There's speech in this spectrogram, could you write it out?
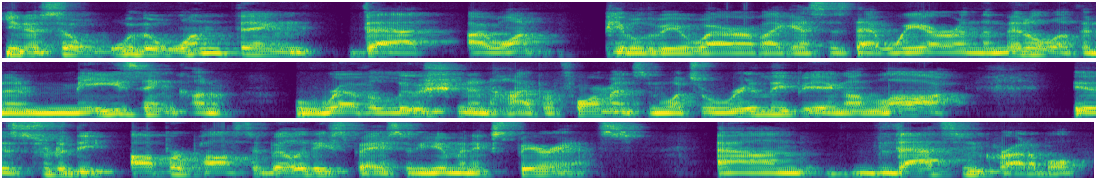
You know, so the one thing that I want people to be aware of, I guess, is that we are in the middle of an amazing kind of revolution in high performance. And what's really being unlocked is sort of the upper possibility space of human experience. And that's incredible.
